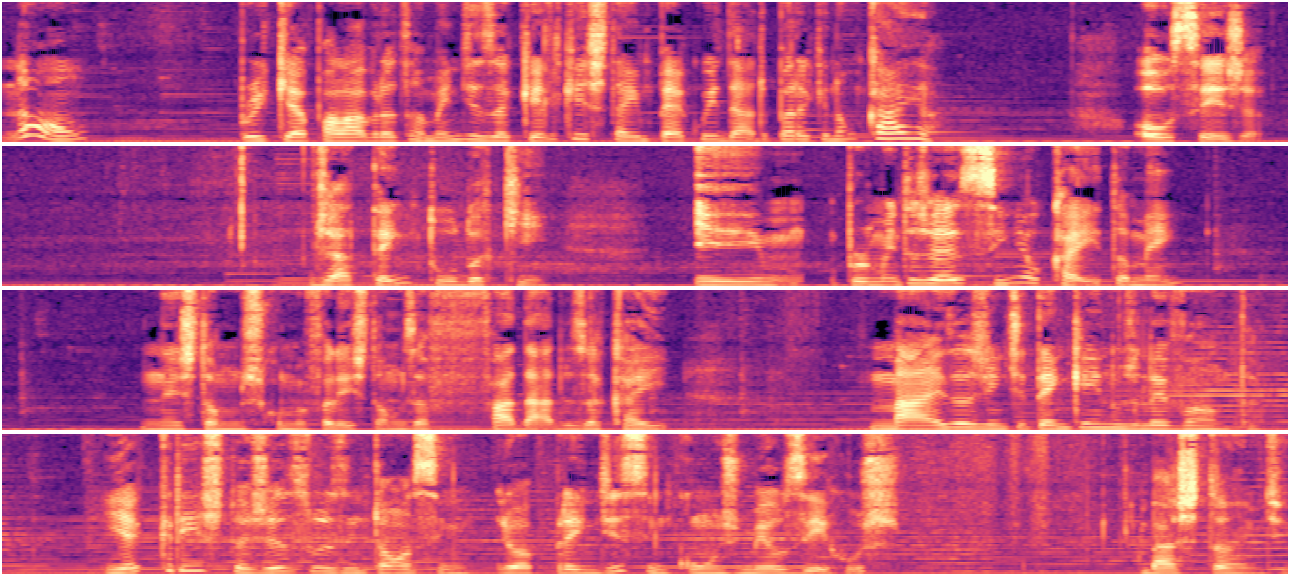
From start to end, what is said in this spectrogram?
Não, porque a palavra também diz: aquele que está em pé, cuidado para que não caia. Ou seja, já tem tudo aqui. E por muitas vezes, sim, eu caí também. Né? Estamos, como eu falei, estamos afadados a cair. Mas a gente tem quem nos levanta. E é Cristo, é Jesus. Então, assim, eu aprendi sim com os meus erros. Bastante.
